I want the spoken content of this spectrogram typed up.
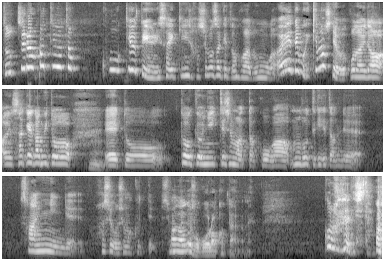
どちらかというと高級店より最近はしご酒の方がえでも行きましたよこの間。え酒神と,、えっ、と東京に行ってしまった子が戻ってきてたんで3人ではしごしまくってしまってで僕おらんかったんやろね。コロナでした。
